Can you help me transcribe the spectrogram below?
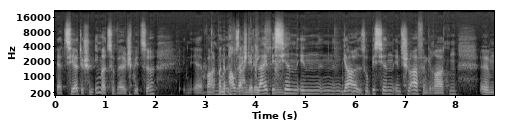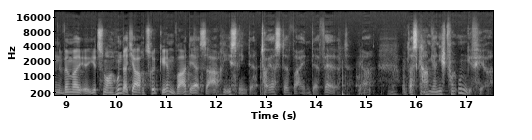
er zählte schon immer zur Weltspitze er war nur eine Pause vielleicht ein klein bisschen in, ja, so ein bisschen ins Schlafen geraten. Ähm, wenn wir jetzt noch 100 Jahre zurückgehen, war der Saar-Riesling der teuerste Wein der Welt. Ja? Und das kam ja nicht von ungefähr.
